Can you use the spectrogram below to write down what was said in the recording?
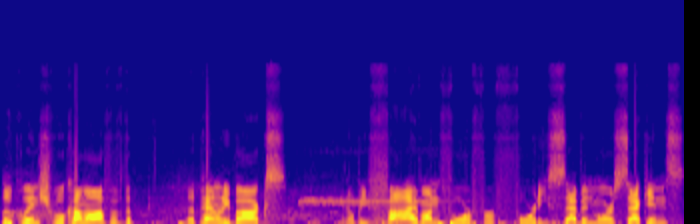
Luke Lynch will come off of the, the penalty box, and it'll be five on four for 47 more seconds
